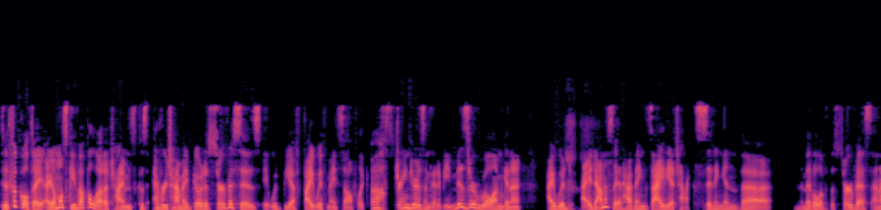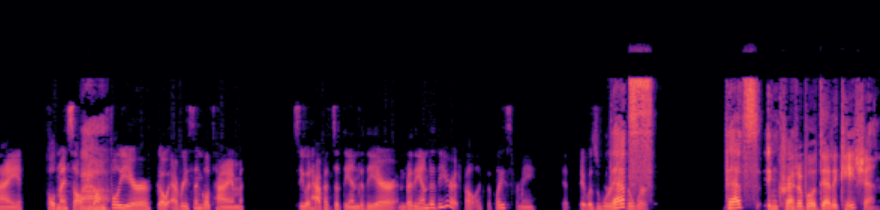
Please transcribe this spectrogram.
difficult. I, I almost gave up a lot of times because every time I'd go to services, it would be a fight with myself. Like, oh, strangers, I'm gonna be miserable. I'm gonna. I would. I'd honestly, I'd have anxiety attacks sitting in the in the middle of the service, and I told myself wow. one full year, go every single time, see what happens at the end of the year. And by the end of the year, it felt like the place for me. It it was worth that's, the work. That's incredible dedication.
